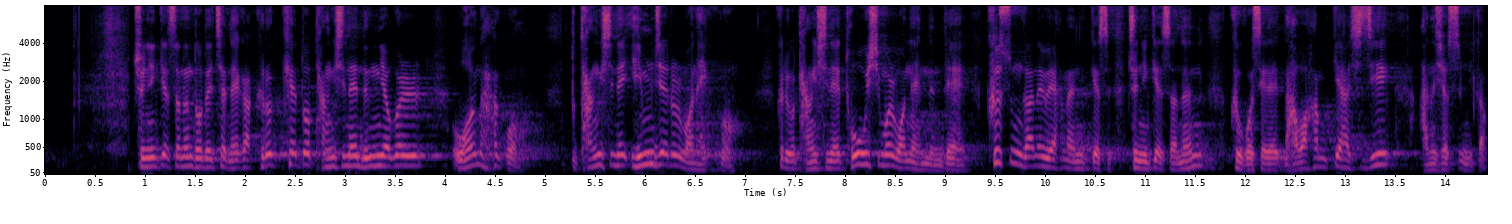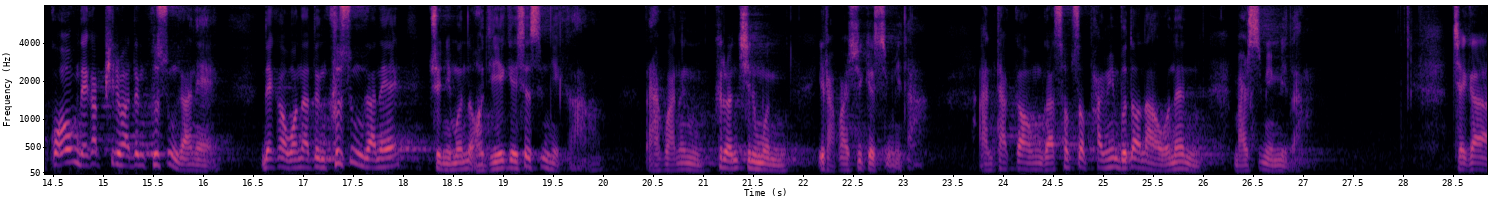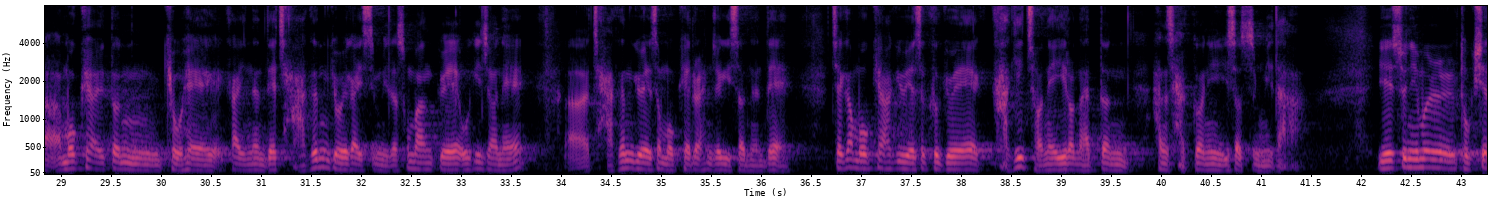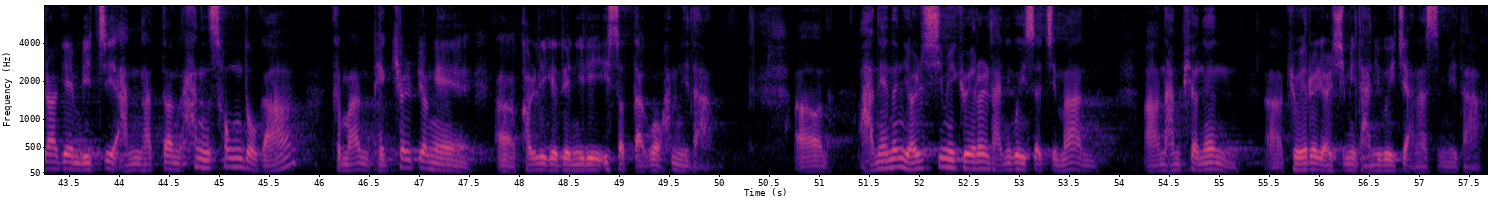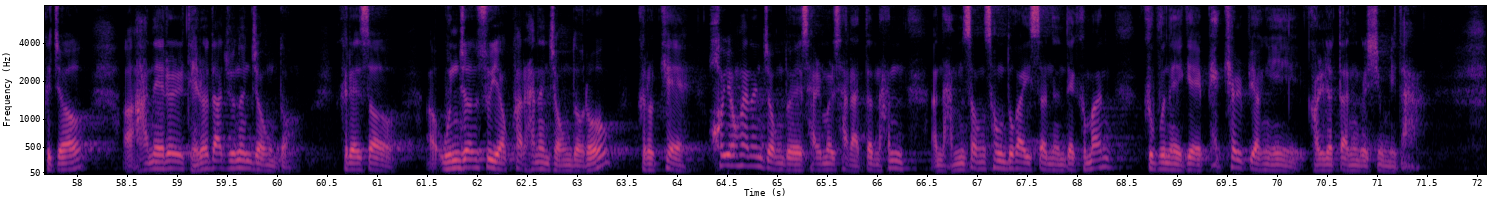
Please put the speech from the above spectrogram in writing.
주님께서는 도대체 내가 그렇게도 당신의 능력을 원하고 또 당신의 임재를 원했고 그리고 당신의 도우심을 원했는데 그 순간에 왜 하나님께서 주님께서는 그곳에 나와 함께 하시지 않으셨습니까? 꼭 내가 필요하던 그 순간에 내가 원하던 그 순간에 주님은 어디에 계셨습니까? 라고 하는 그런 질문이라고 할 수 있겠습니다. 안타까움과 섭섭함이 묻어나오는 말씀입니다. 제가 목회했던 교회가 있는데 작은 교회가 있습니다. 소망교회 오기 전에 아, 작은 교회에서 목회를 한 적이 있었는데 제가 목회하기 위해서 그 교회에 가기 전에 일어났던 한 사건이 있었습니다. 예수님을 독실하게 믿지 않았던 한 성도가 그만 백혈병에 아, 걸리게 된 일이 있었다고 합니다. 어, 아내는 열심히 교회를 다니고 있었지만 아, 남편은 아, 교회를 열심히 다니고 있지 않았습니다. 그저 어, 아내를 데려다 주는 정도, 그래서 어, 운전수 역할을 하는 정도로 그렇게 허용하는 정도의 삶을 살았던 한 남성 성도가 있었는데 그만 그분에게 백혈병이 걸렸다는 것입니다.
